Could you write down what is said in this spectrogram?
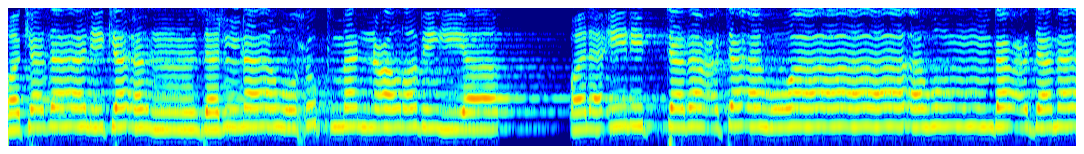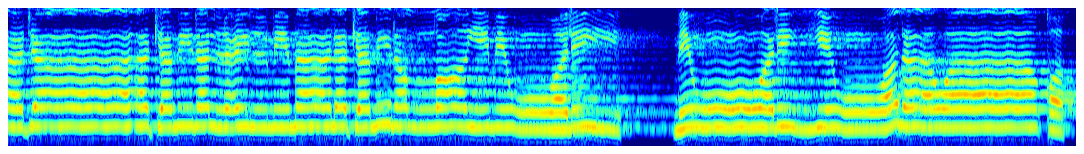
وكذلك أنزلناه حكما عربيا ولئن اتبعت أهواءهم بعدما جاءك من العلم ما لك من الله من ولي من ولي ولا واق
